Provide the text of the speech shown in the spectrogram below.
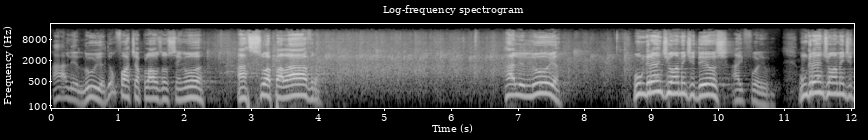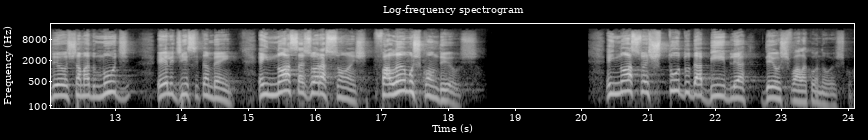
Aleluia. Dê um forte aplauso ao Senhor, a sua palavra. Aleluia. Um grande homem de Deus, aí foi, um grande homem de Deus chamado Moody, ele disse também: em nossas orações falamos com Deus. Em nosso estudo da Bíblia, Deus fala conosco.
